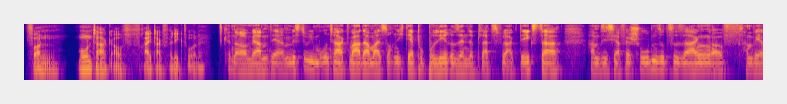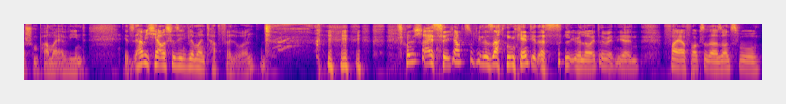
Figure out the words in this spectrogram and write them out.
von Montag auf Freitag verlegt wurde. Genau, wir haben, der Mystery Montag war damals noch nicht der populäre Sendeplatz für Akte X. Da haben sie es ja verschoben sozusagen. Auf, das haben wir ja schon ein paar Mal erwähnt. Jetzt habe ich hier aus Versehen wieder meinen Tab verloren. so eine Scheiße. Ich habe zu viele Sachen. Kennt ihr das, liebe Leute, wenn ihr in Firefox oder sonst wo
